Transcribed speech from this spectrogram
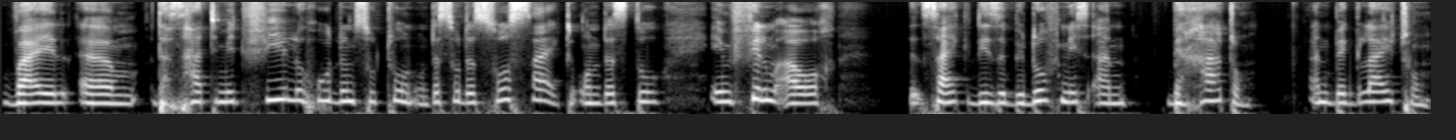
Weil ähm, das hat mit vielen Hürden zu tun. Und dass du das so zeigst und dass du im Film auch zeigst diese Bedürfnis an Beratung, an Begleitung.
